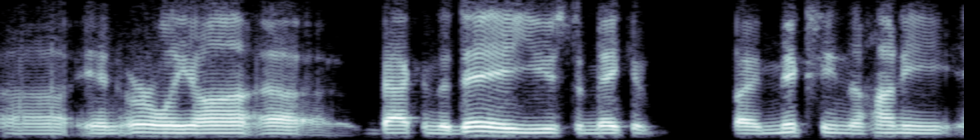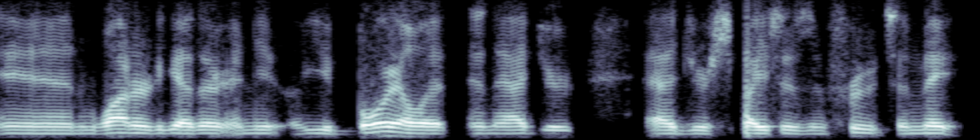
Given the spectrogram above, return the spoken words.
uh, and early on, uh, back in the day, you used to make it by mixing the honey and water together, and you you boil it and add your add your spices and fruits, and make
